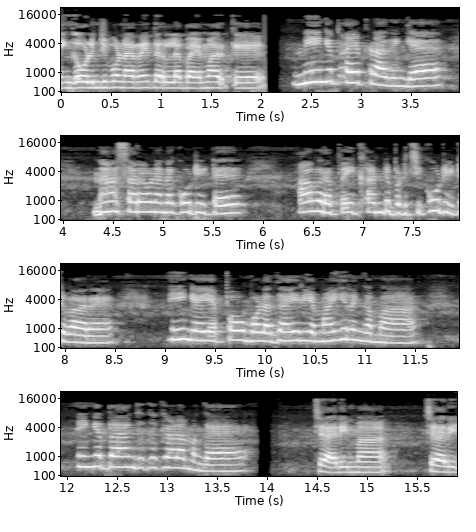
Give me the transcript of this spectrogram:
எங்க ஒளிஞ்சு போனாருனே தெரியல பயமா இருக்கு. நீங்க பயப்படாதீங்க. நான் சரவணனை கூட்டிட்டு அவரை போய் கண்டுபிடிச்சு கூட்டிட்டு வரேன். நீங்க எப்பவும் போல தைரியமா இருங்கம்மா. நீங்க பேங்குக்கு கிளம்புங்க. சரிம்மா. சரி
